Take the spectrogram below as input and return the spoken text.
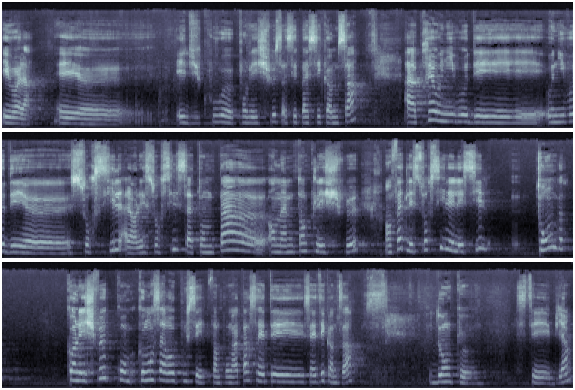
Et voilà. Et, et du coup pour les cheveux ça s'est passé comme ça. Après au niveau des au niveau des sourcils, alors les sourcils ça tombe pas en même temps que les cheveux. En fait les sourcils et les cils tombent quand les cheveux commencent à repousser. Enfin, pour ma part, ça a été, ça a été comme ça. Donc, euh, c'était bien.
